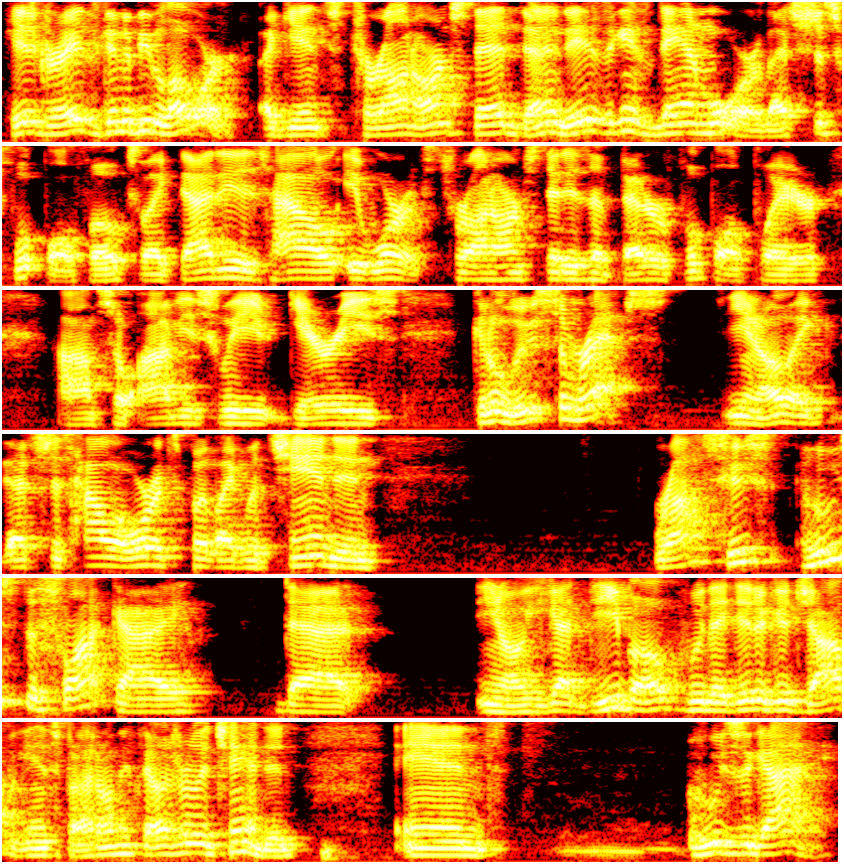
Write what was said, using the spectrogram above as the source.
His grade's going to be lower against Terron Armstead than it is against Dan Moore. That's just football folks. Like that is how it works. Terron Armstead is a better football player. Um, so obviously Gary's going to lose some reps. You know like that's just how it works. But like with Chandon Ross who's who's the slot guy that you know, you got Deebo, who they did a good job against, but I don't think that was really Chandon. And who's the guy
